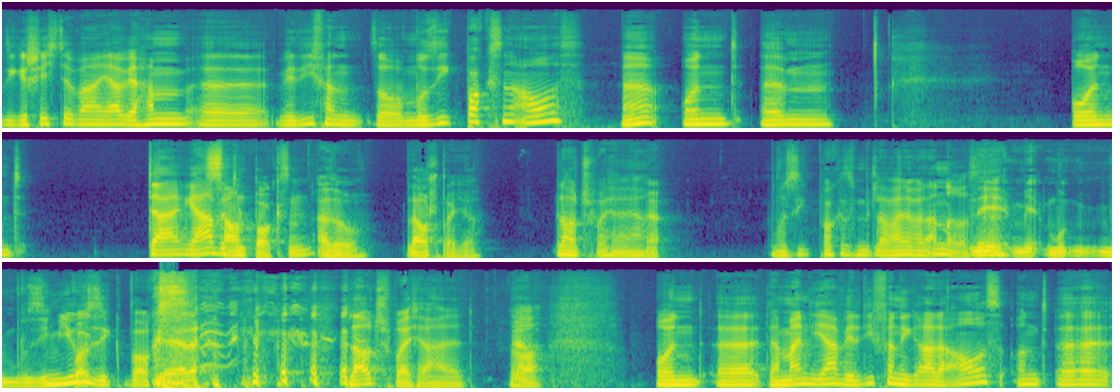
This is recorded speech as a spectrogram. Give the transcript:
die Geschichte war, ja, wir haben, äh, wir liefern so Musikboxen aus, ne? Und, ähm, und da gab es Soundboxen, also Lautsprecher. Lautsprecher, ja. Ja. Musikbox ist mittlerweile was anderes. Nee, ne? Mu Musik. Musicbox. Ja, Lautsprecher halt. So. Ja. Und äh, da meinte ja, wir liefern die gerade aus und äh,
